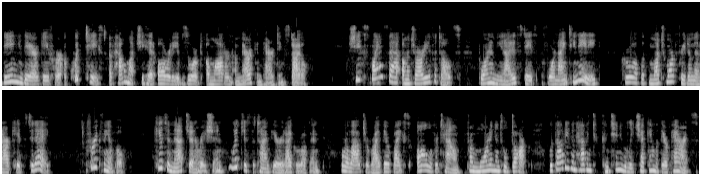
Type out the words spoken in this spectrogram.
being there gave her a quick taste of how much she had already absorbed a modern American parenting style. She explains that a majority of adults born in the United States before 1980 grew up with much more freedom than our kids today. For example, kids in that generation, which is the time period I grew up in, were allowed to ride their bikes all over town from morning until dark without even having to continually check in with their parents.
